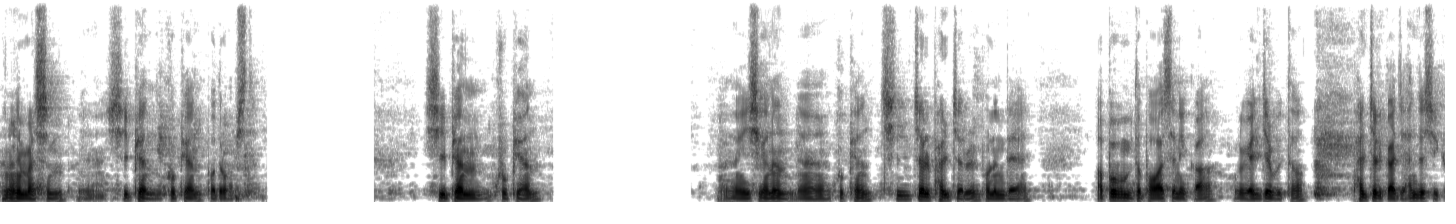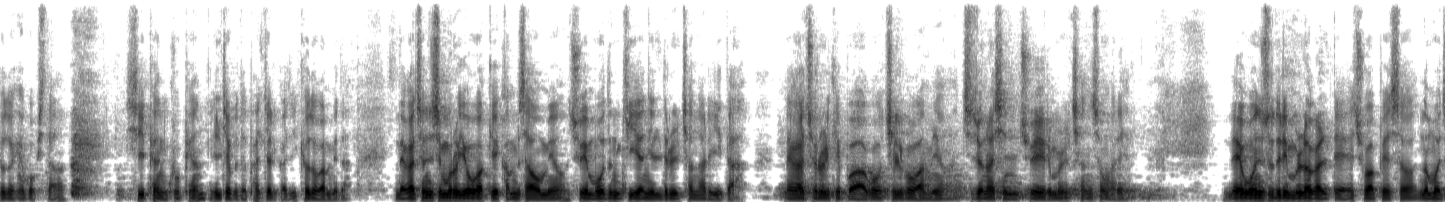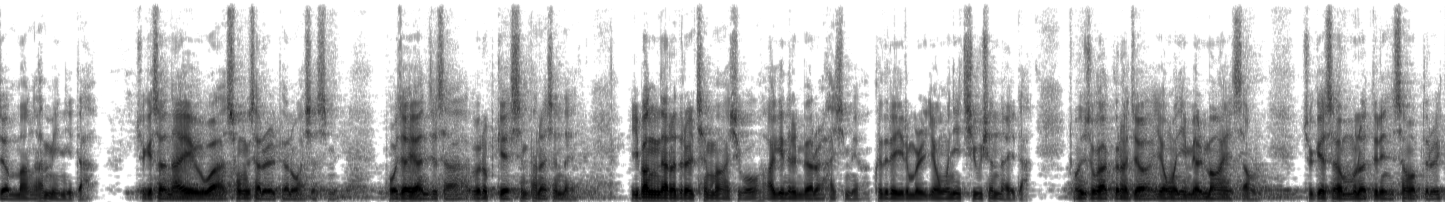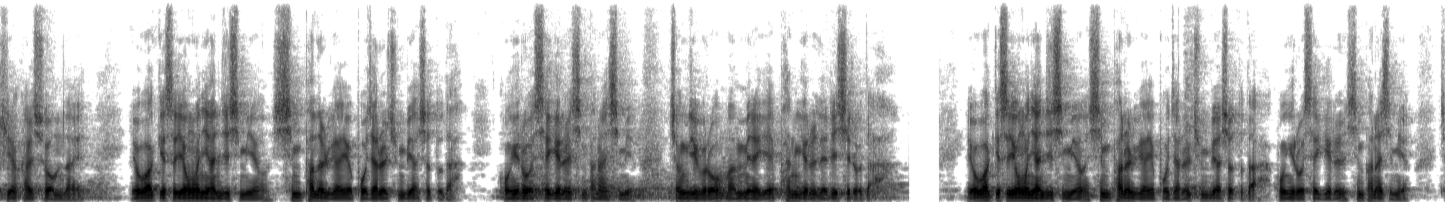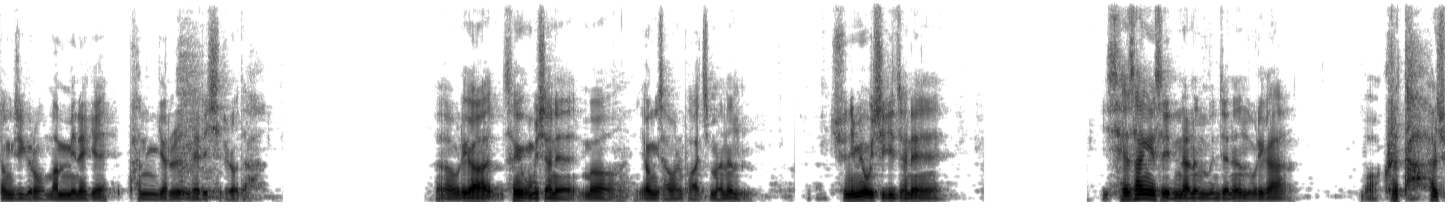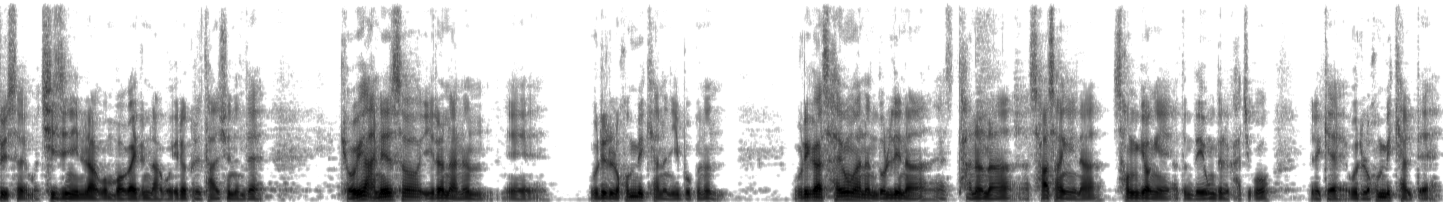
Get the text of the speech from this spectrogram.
하나님 말씀 예, 시편 9편 보도록 합시다. 시편 9편 어, 이 시간은 9편 어, 7절 8절을 보는데 앞부분부터 보았으니까 우리가 1절부터 8절까지 한 절씩 교독해 봅시다. 시편 9편 1절부터 8절까지 교독합니다. 내가 전심으로 여호와께 감사하며 주의 모든 기이한 일들을 전하리이다. 내가 주를 기뻐하고 즐거워하며 지존하신 주의 이름을 찬송하리. 내 원수들이 물러갈 때 주 앞에서 넘어져 망함이니다. 주께서 나의 의와 송사를 변호하셨으며 보좌에 앉으사 의롭게 심판하셨나요. 이방 나라들을 책망하시고 악인을 멸하시며 그들의 이름을 영원히 지우셨나이다. 원수가 끊어져 영원히 멸망하였사온 주께서 무너뜨린 성읍들을 기억할 수 없나이다. 여호와께서 영원히 앉으시며 심판을 위하여 보좌를 준비하셨도다. 공의로 세계를 심판하시며 정직으로 만민에게 판결을 내리시로다. 여호와께서 영원히 앉으시며 심판을 위하여 보좌를 준비하셨도다. 공의로 세계를 심판하시며 정직으로 만민에게 판결을 내리시리로다. 어, 우리가 성경 공부 시간에 뭐 영상을 보았지만은 주님이 오시기 전에 이 세상에서 일어나는 문제는 우리가 뭐 그렇다 할 수 있어요. 뭐 지진이 일어나고 뭐가 일어나고 이런 그렇다 할 수 있는데 교회 안에서 일어나는 예, 우리를 혼미케 하는 이 부분은 우리가 사용하는 논리나 단어나 사상이나 성경의 어떤 내용들을 가지고 이렇게 우리를 혼미케 할 때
